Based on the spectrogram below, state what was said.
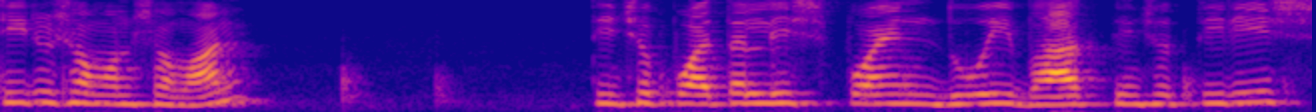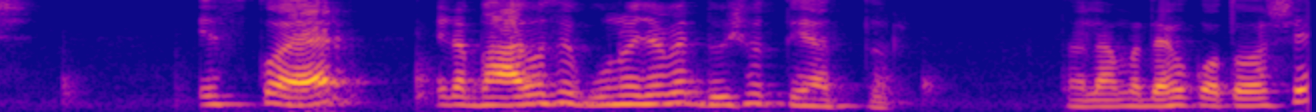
টি টু সমান সমান তিনশো পঁয়তাল্লিশ পয়েন্ট দুই ভাগ তিনশো তিরিশ স্কোয়ার, এটা ভাগ হচ্ছে, গুণ হয়ে যাবে দুইশো তিয়াত্তর তাহলে আমরা দেখো কত আসে?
